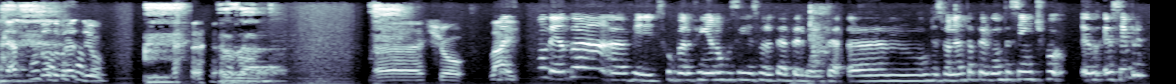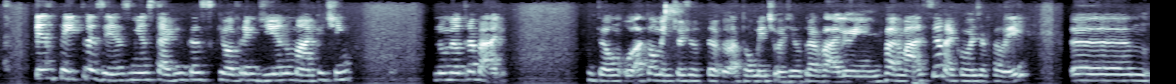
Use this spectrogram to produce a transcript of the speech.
Em todo o tá Brasil. Exato. Ah, show. Mas respondendo a, a Vini, desculpa, no fim eu não consegui responder a pergunta. Ahn, respondendo a pergunta, assim, tipo, eu, eu sempre tentei trazer as minhas técnicas que eu aprendia no marketing no meu trabalho. Então, atualmente hoje, eu tra- atualmente hoje eu trabalho em farmácia, né, como eu já falei. Ahn,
